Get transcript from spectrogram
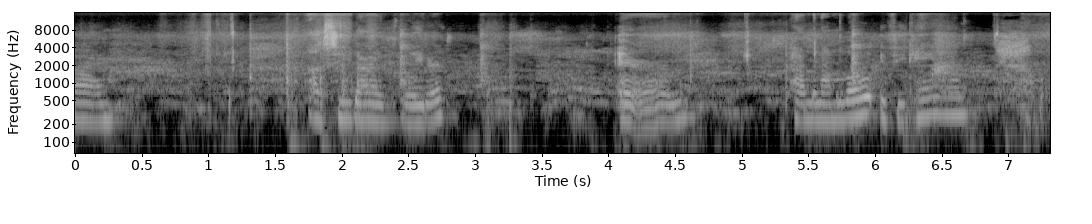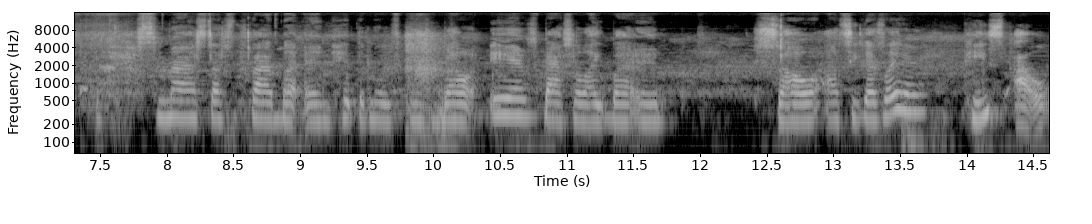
So, I'll see you guys later. And comment down below if you can. Smash that subscribe button, hit the notification bell, and smash the like button. So, I'll see you guys later. Peace out.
